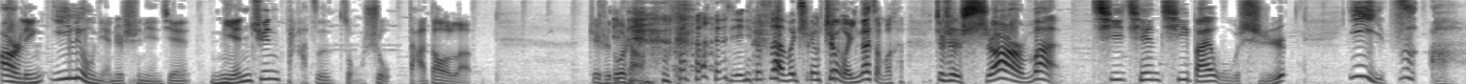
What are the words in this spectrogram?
二零一六年这十年间，年均打字总数达到了，这是多少？已经算不清楚。这我应该怎么看？就是十二万七千七百五十亿字啊！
